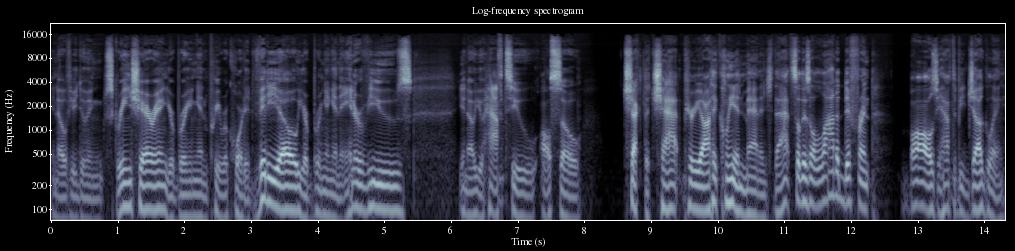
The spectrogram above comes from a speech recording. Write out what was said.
You know, if you're doing screen sharing, you're bringing in pre recorded video, you're bringing in interviews, you know, you have to also check the chat periodically and manage that. So there's a lot of different balls you have to be juggling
